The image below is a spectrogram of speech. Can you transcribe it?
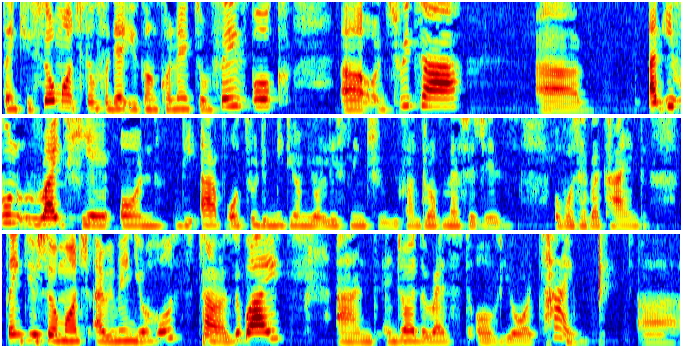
Thank you so much. Don't forget you can connect on Facebook, uh, on Twitter, uh, and even right here on the app or through the medium you're listening to. You can drop messages of whatever kind. Thank you so much. I remain your host, Tara Zugwai, and enjoy the rest of your time. Uh,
